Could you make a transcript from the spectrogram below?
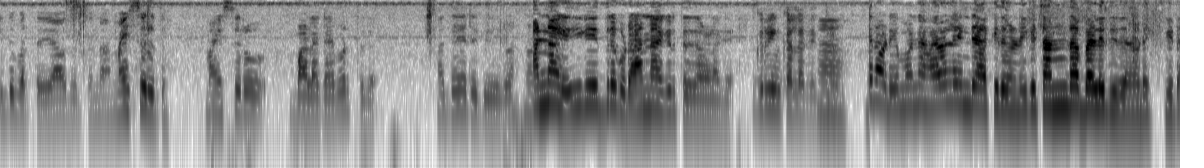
ಇದು ಬರ್ತದೆ ಯಾವುದು? ಮೈಸೂರುದು ಮೈಸೂರು ಬಾಳೆಕಾಯಿ ಬರ್ತದೆ. ಅದೇ ರೀತಿ ಇದು. ಹಣ್ಣಾಗಿ ಈಗ ಇದ್ರೆ ಕೂಡ ಹಣ್ಣಾಗಿರ್ತದೆ ಒಳಗೆ ಗ್ರೀನ್ ಕಲರ್ ನೋಡಿ ಮೊನ್ನೆ ಹರಳೆ ಹಿಂಡಿ ಹಾಕಿದೆ ನೋಡಿ ಈಗ ಚಂದ ಬೆಳೆದಿದೆ ನೋಡಿ ಗಿಡ.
